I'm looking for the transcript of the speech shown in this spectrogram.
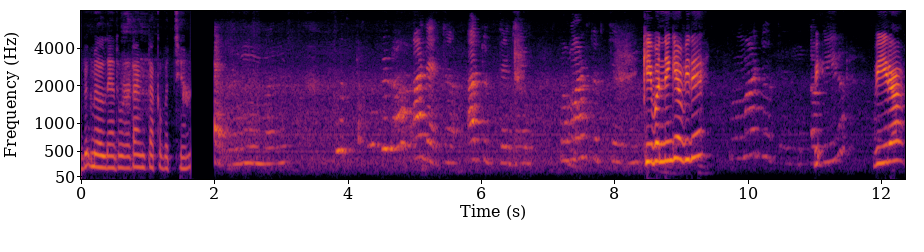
ਮਿਲਦੇ ਆ ਥੋੜਾ ਟਾਈਮ ਤੱਕ ਬੱਚਿਆਂ ਨੂੰ। ਕੀ ਬੰਨੇਗੇ ਅਵੀ ਦੇ? ਵੀਰਾ?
